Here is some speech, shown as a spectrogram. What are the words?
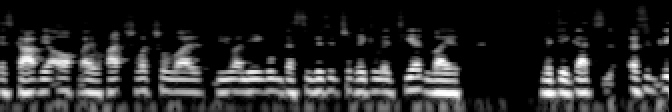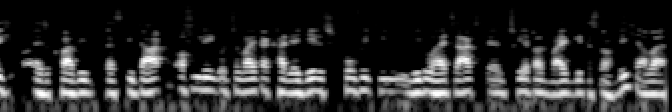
es gab ja auch beim Radsport schon mal die Überlegung, das ein bisschen zu reglementieren, weil mit den ganzen öffentlich, also quasi, dass die Daten offen liegen und so weiter, kann ja jedes Profiteam, wie du halt sagst, der Triathlon weit geht es noch nicht, aber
